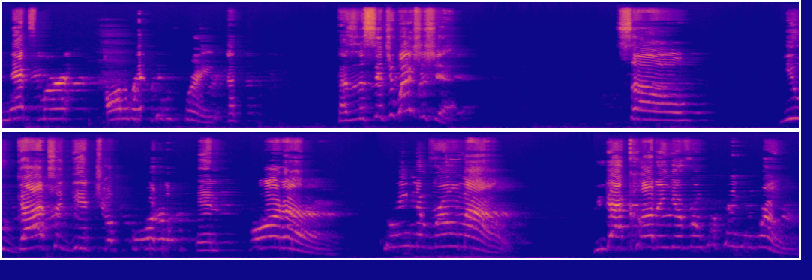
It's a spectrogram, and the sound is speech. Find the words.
next month, all the way up to the spring, uh, because of the situation. So you got to get your portal in order. Clean the room out. You got clutter in your room. What's in your room?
